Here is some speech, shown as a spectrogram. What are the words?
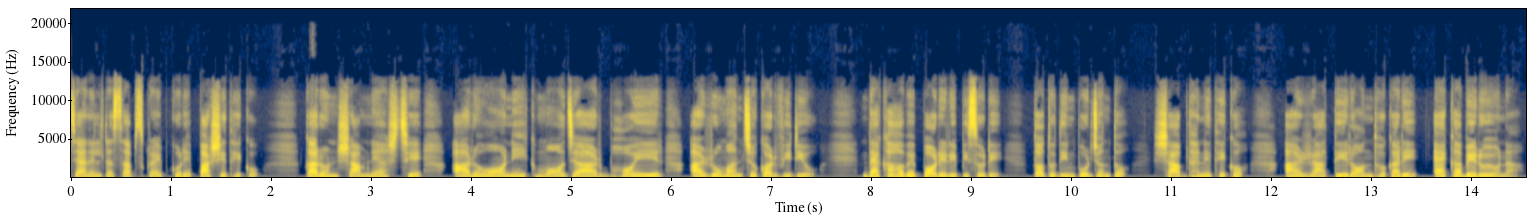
চ্যানেলটা সাবস্ক্রাইব করে পাশে থেকো। কারণ সামনে আসছে আরও অনেক মজার, ভয়ের আর রোমাঞ্চকর ভিডিও। দেখা হবে পরের এপিসোডে। ততদিন পর্যন্ত সাবধানে থেকো, আর রাতের অন্ধকারে একা বেরোয় না।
